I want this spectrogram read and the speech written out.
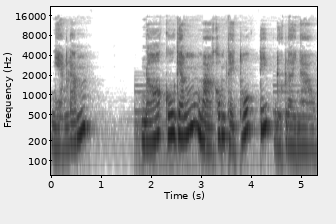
Nghẹn lắm. Nó cố gắng mà không thể thốt tiếp được lời nào.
